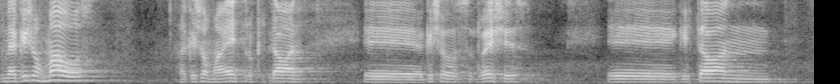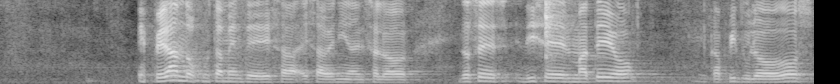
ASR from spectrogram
en aquellos magos, aquellos maestros que estaban, eh, aquellos reyes eh, que estaban esperando justamente esa, esa venida del Salvador. Entonces dice en Mateo capítulo 2,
